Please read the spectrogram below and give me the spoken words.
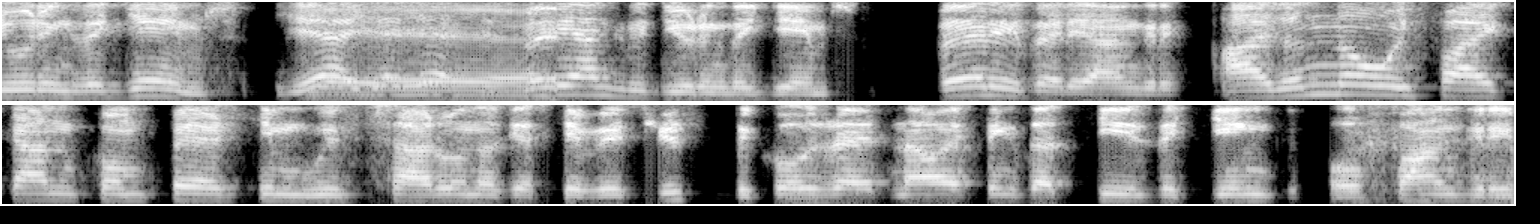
during the games, yeah, yeah, yeah, yeah. yeah. he's very angry during the games very, very angry. I don't know if I can compare him with Sarunas Jasikevicius because right now I think that he is the king of angry,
